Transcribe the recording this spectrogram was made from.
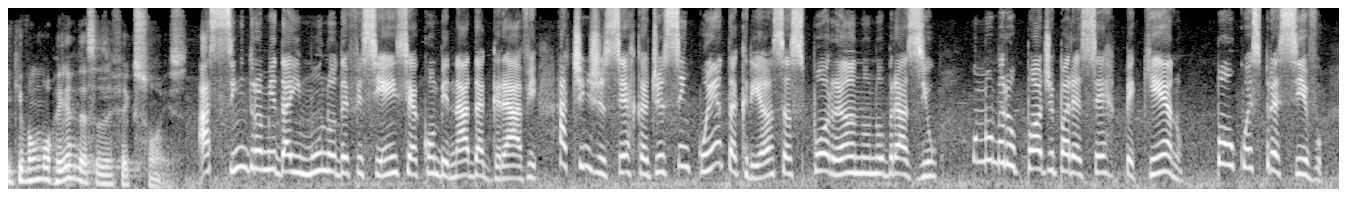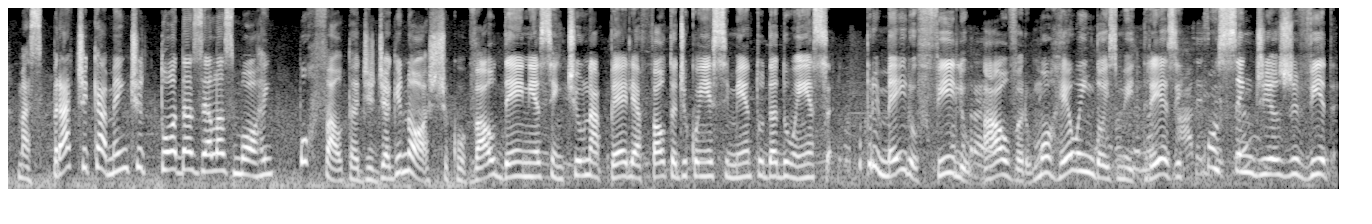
e que vão morrer dessas infecções. A síndrome da imunodeficiência combinada grave atinge cerca de 50 crianças por ano no Brasil. O número pode parecer pequeno, pouco expressivo, mas praticamente todas elas morrem por falta de diagnóstico. Valdênia sentiu na pele a falta de conhecimento da doença. O primeiro filho, Álvaro, morreu em 2013 com 100 dias de vida,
